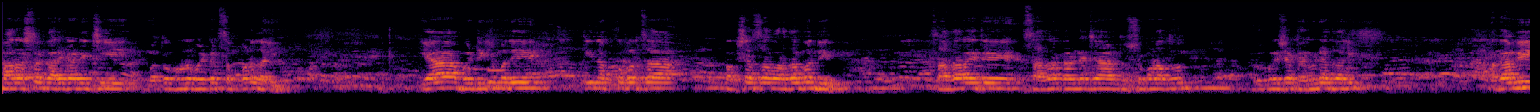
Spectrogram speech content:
महाराष्ट्र कार्यकारिणीची महत्त्वपूर्ण बैठक संपन्न झाली. या बैठकीमध्ये तीन ऑक्टोबरचा पक्षाचा वर्धापन दिन सातारा येथे साजरा करण्याच्या दृष्टिकोनातून रूपरेषा ठरविण्यात आली. आगामी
